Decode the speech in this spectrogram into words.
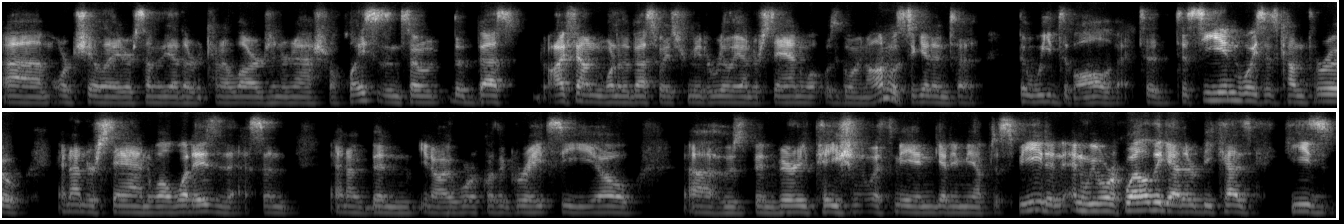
um, or Chile or some of the other kind of large international places. And so the best, I found one of the best ways for me to really understand what was going on was to get into the weeds of all of it, to to see invoices come through and understand, well, what is this? And and I've been, you know, I work with a great CEO uh, who's been very patient with me and getting me up to speed. And, and we work well together because he's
